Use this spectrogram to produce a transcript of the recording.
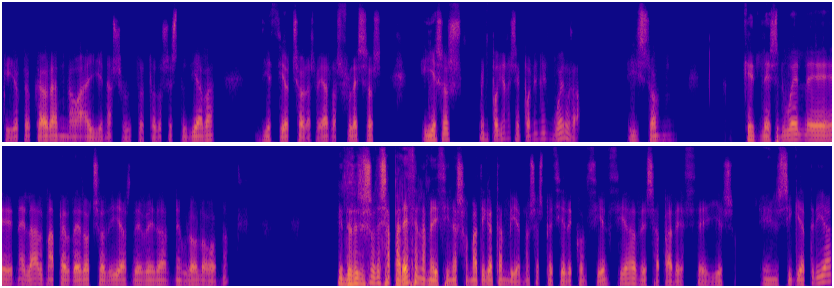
que yo creo que ahora no hay en absoluto. Todos estudiaba 18 horas, veas los flesos, y esos empollones se ponen en huelga y son que les duele en el alma perder ocho días de ver al neurólogo, ¿no? Entonces eso desaparece en la medicina somática también, ¿no? Esa especie de conciencia desaparece y eso. En psiquiatría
